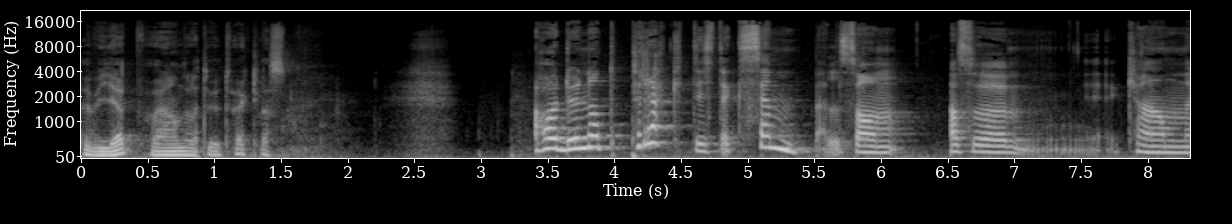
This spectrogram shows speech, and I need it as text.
där vi hjälper varandra att utvecklas. Har du något praktiskt exempel som alltså, kan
